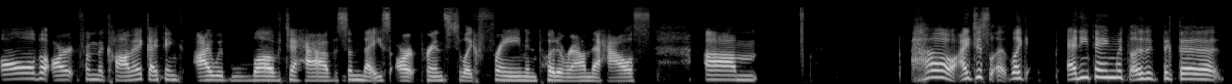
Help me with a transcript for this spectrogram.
all the art from the comic. I think I would love to have some nice art prints to like frame and put around the house. Um oh, I just uh, like anything with uh, the, the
